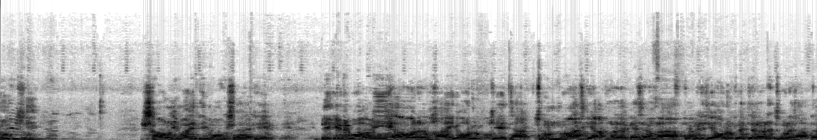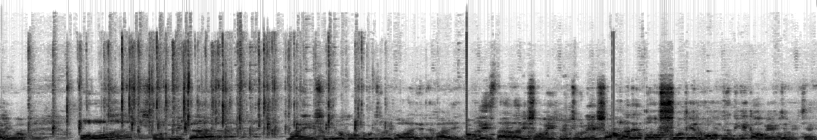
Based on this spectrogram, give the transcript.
লক্ষ্মী শাওনি মাইতি মহাশয়কে ডেকে নেব আমি আমার ভাই অরূপকে। যার জন্য আজকে আপনাদের কাছে আমরা আসতে পেরেছি। অরূপের জন্য একটা জোরে হাততালি হোক। ও সঞ্জিতা মানে সুযোগ বুঝবই বলা যেতে পারে। প্লিজ তাড়াতাড়ি সবাই একটু চলে এসো। আপনাদের দর্শকের মধ্যে থেকে কাউকে একজন চাই।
